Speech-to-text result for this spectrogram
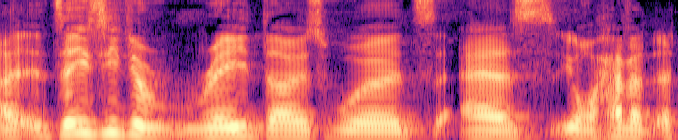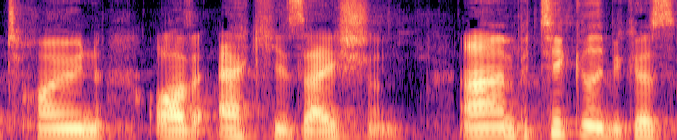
Uh, it's easy to read those words as, or have a, tone of accusation, uh, and particularly because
